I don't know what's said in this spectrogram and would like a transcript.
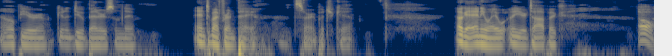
I hope you're gonna do better someday. And to my friend Pay. Sorry about your cat. Okay. Anyway, your topic. Oh,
